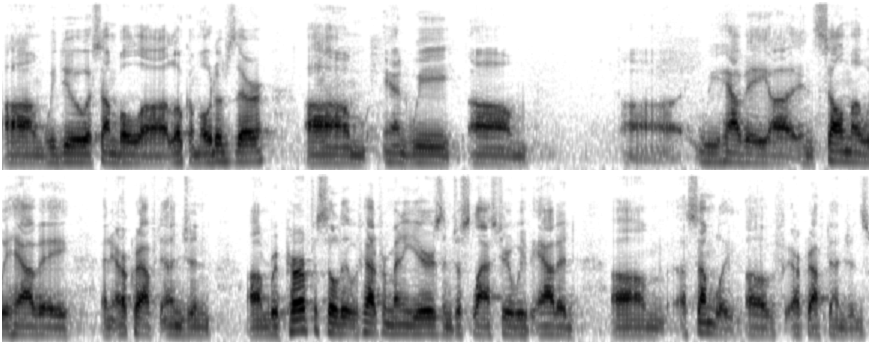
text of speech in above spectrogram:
Um, we do assemble uh, locomotives there, um, and we, um, uh, we have a, uh, in Celma, we have a, an aircraft engine um, repair facility that we've had for many years, and just last year we've added um, assembly of aircraft engines.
